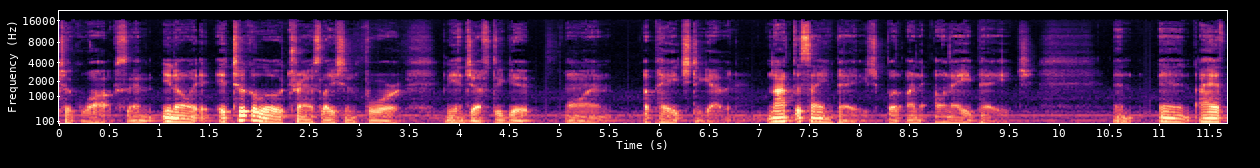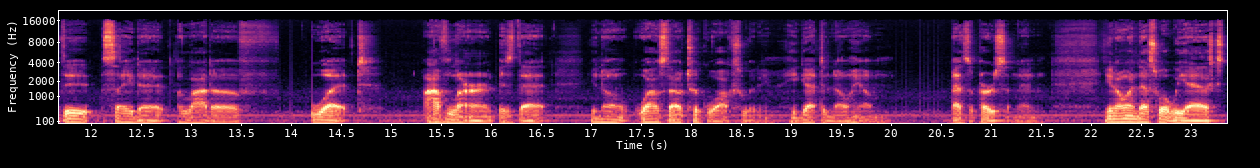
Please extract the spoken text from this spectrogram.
took walks, and you know it, it took a little translation for me and Jeff to get on a page together, not the same page, but on on a page, and and I have to say that a lot of what I've learned is that, you know, whilst I took walks with him, he got to know him as a person. And, you know, and that's what we asked.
